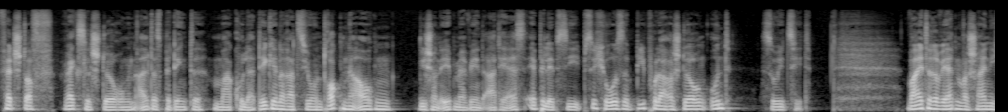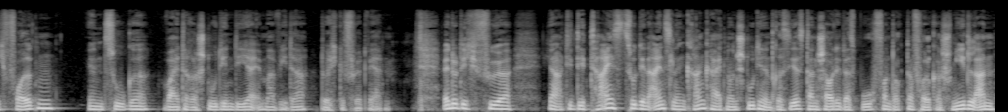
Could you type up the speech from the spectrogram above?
Fettstoffwechselstörungen, altersbedingte Makuladegeneration, trockene Augen, wie schon eben erwähnt ADS, Epilepsie, Psychose, bipolare Störung und Suizid. Weitere werden wahrscheinlich folgen im Zuge weiterer Studien, die ja immer wieder durchgeführt werden. Wenn du dich für ja, die Details zu den einzelnen Krankheiten und Studien interessierst, dann schau dir das Buch von Dr. Volker Schmiedel an.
